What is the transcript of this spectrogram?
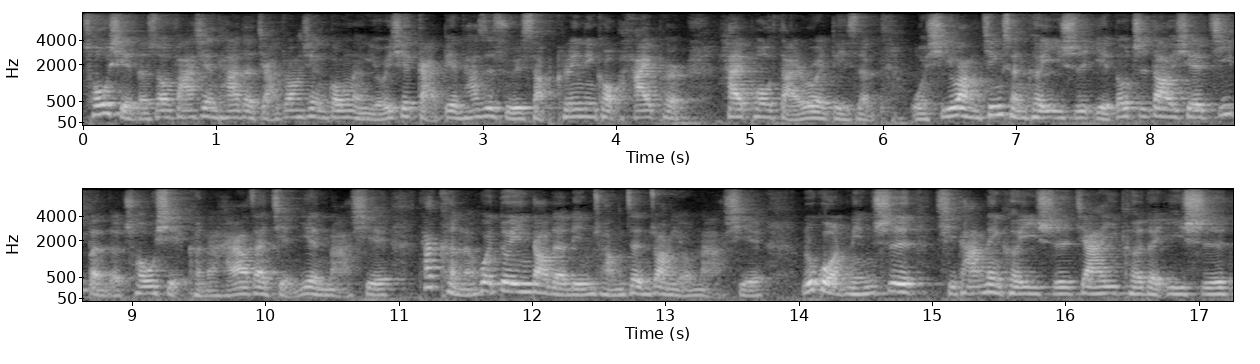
抽血的时候，发现它的甲状腺功能有一些改变，它是属于 subclinical hyper hypothyroidism，我希望精神科医师也都知道一些基本的抽血可能还要再检验哪些，它可能会对应到的临床症状有哪些。如果您是其他内科医师、加医科的医师，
